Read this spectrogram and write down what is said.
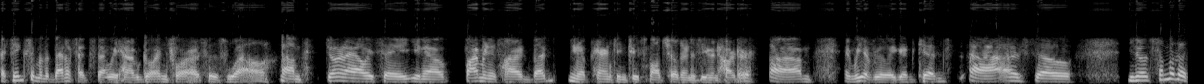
I think some of the benefits that we have going for us as well. Um, Joan and I always say, you know, farming is hard, but you know, parenting two small children is even harder. Um, and we have really good kids, uh, so you know, some of the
